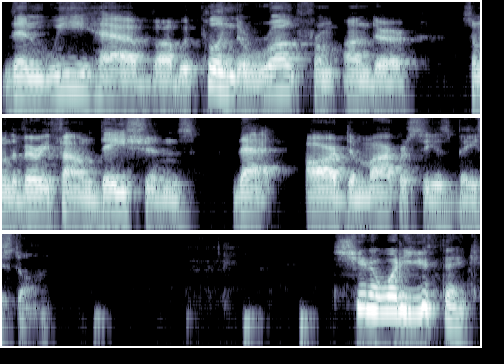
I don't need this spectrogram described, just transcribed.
then we have uh, we're pulling the rug from under some of the very foundations that our democracy is based on. Sheena, what do you think?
